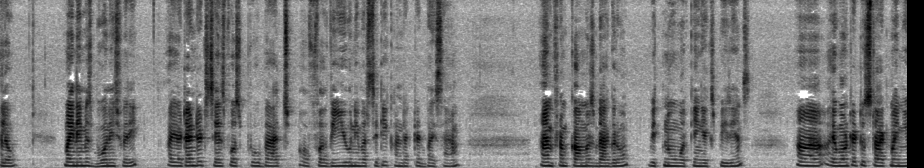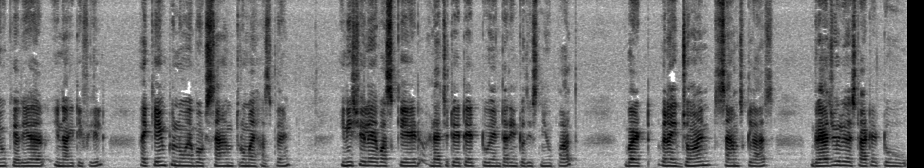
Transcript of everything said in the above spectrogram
Hello, my name is Bhuvaneshwari. I attended Salesforce Pro batch of uh, VU University conducted by Sam. I am from commerce background with no working experience. Uh, I wanted to start my new career in IT field. I came to know about Sam through my husband. Initially, I was scared and agitated to enter into this new path. But when I joined Sam's class, gradually I started to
